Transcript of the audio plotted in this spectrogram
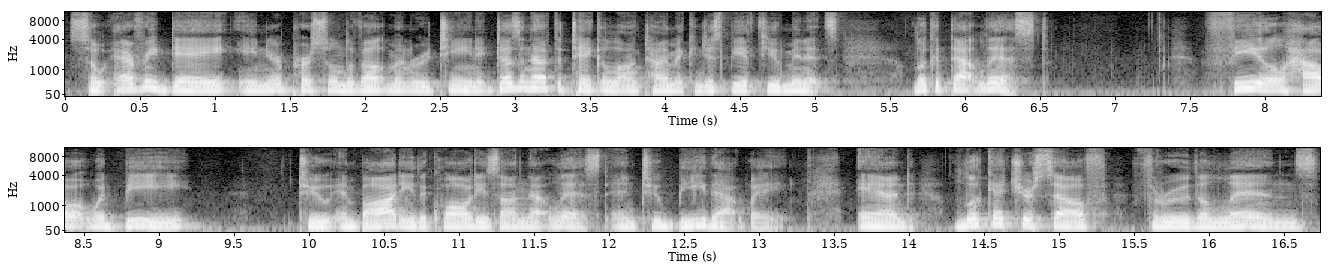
So every day in your personal development routine, it doesn't have to take a long time, it can just be a few minutes. Look at that list. Feel how it would be to embody the qualities on that list and to be that way. And look at yourself through the lens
